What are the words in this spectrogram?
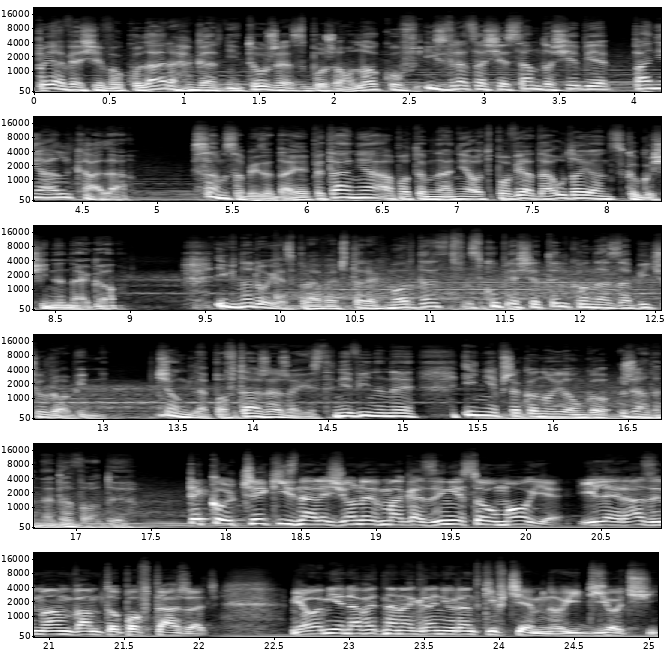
Pojawia się w okularach, garniturze z burzą loków i zwraca się sam do siebie panie Alcala. Sam sobie zadaje pytania, a potem na nie odpowiada, udając kogoś innego. Ignoruje sprawę czterech morderstw, skupia się tylko na zabiciu Robin. Ciągle powtarza, że jest niewinny i nie przekonują go żadne dowody. Te kolczyki znalezione w magazynie są moje. Ile razy mam wam to powtarzać? Miałem je nawet na nagraniu randki w ciemno, idioci.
